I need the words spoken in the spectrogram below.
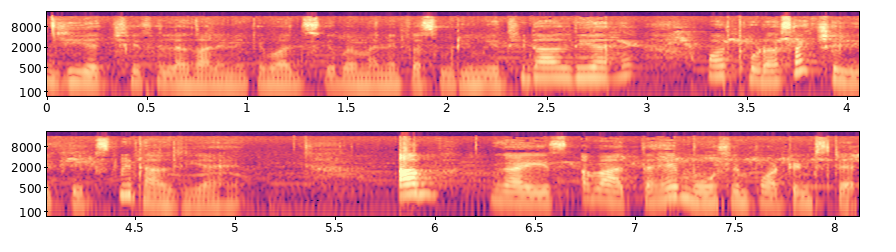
घी अच्छे से लगा लेने के बाद इसके ऊपर मैंने कसूरी मेथी डाल दिया है और थोड़ा सा चिली फ्लेक्स भी डाल दिया है। अब गाइस अब आता है मोस्ट इंपॉर्टेंट स्टेप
